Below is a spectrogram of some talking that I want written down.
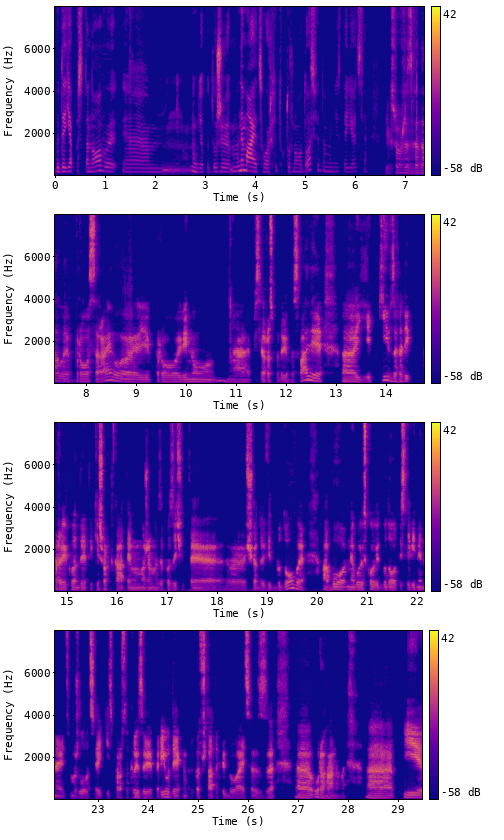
видає постанови. Е, ну, якби дуже немає цього архітектурного досвіду, мені здається. Якщо вже згадали про Сараєво і про війну е, після розпаду Югославії, е, які взагалі приклади, такі шорткати ми можемо запозичити е, щодо відбудови, або не обов'язково відбудова після війни, навіть можливо, це якісь просто кризові періоди, як, наприклад, в Штатах відбувається з е, ураганами. Е, І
